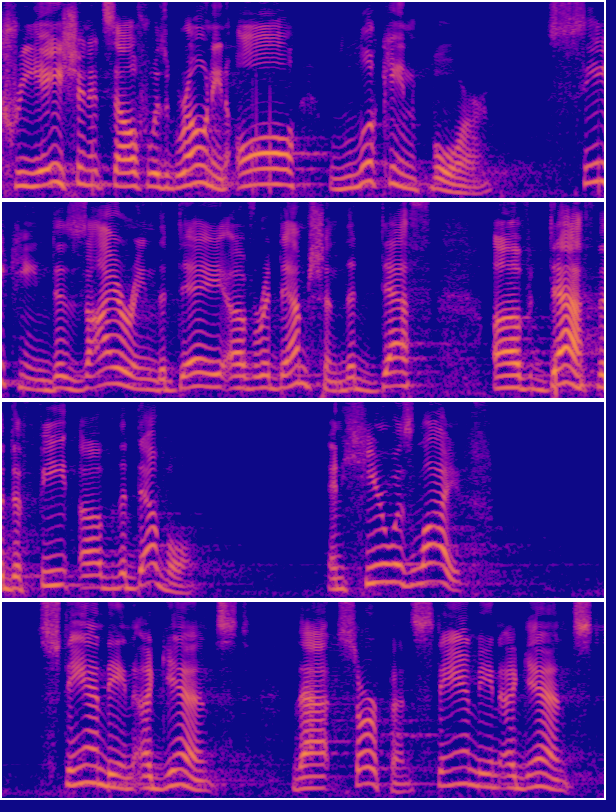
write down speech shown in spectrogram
Creation itself was groaning, all looking for, seeking, desiring the day of redemption, the death of death, the defeat of the devil. And here was life standing against that serpent, standing against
